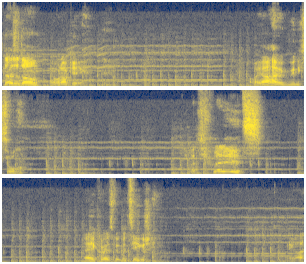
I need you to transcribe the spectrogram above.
Da ist er down. Ja, oder okay. Aber ja, irgendwie nicht so. Ich weiß nicht. Credits. Hey, Credits wird mit C geschrieben. Egal.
